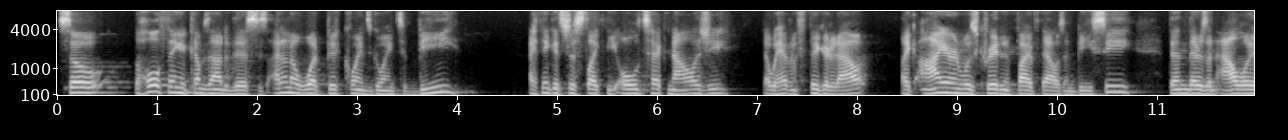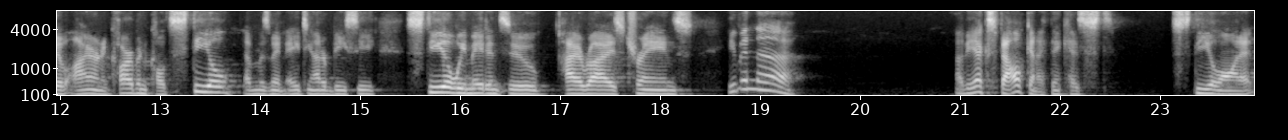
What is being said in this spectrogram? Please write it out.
So the whole thing it comes down to this is I don't know what Bitcoin's going to be. I think it's just like the old technology that we haven't figured it out. Like iron was created in 5000 BC. Then there's an alloy of iron and carbon called steel that was made in 1800 BC. Steel we made into high-rise trains. Even uh, uh, the X Falcon, I think, has steel on it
